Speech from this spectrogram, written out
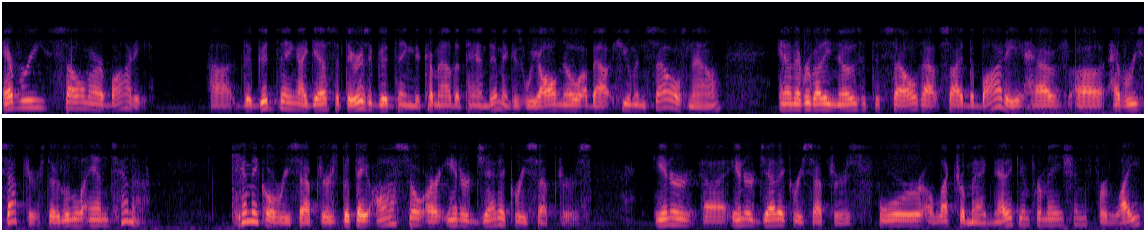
Every cell in our body uh, the good thing, I guess, if there is a good thing to come out of the pandemic, is we all know about human cells now, and everybody knows that the cells outside the body have uh, have receptors. They're little antenna, chemical receptors, but they also are energetic receptors. Inner, uh, energetic receptors for electromagnetic information, for light.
